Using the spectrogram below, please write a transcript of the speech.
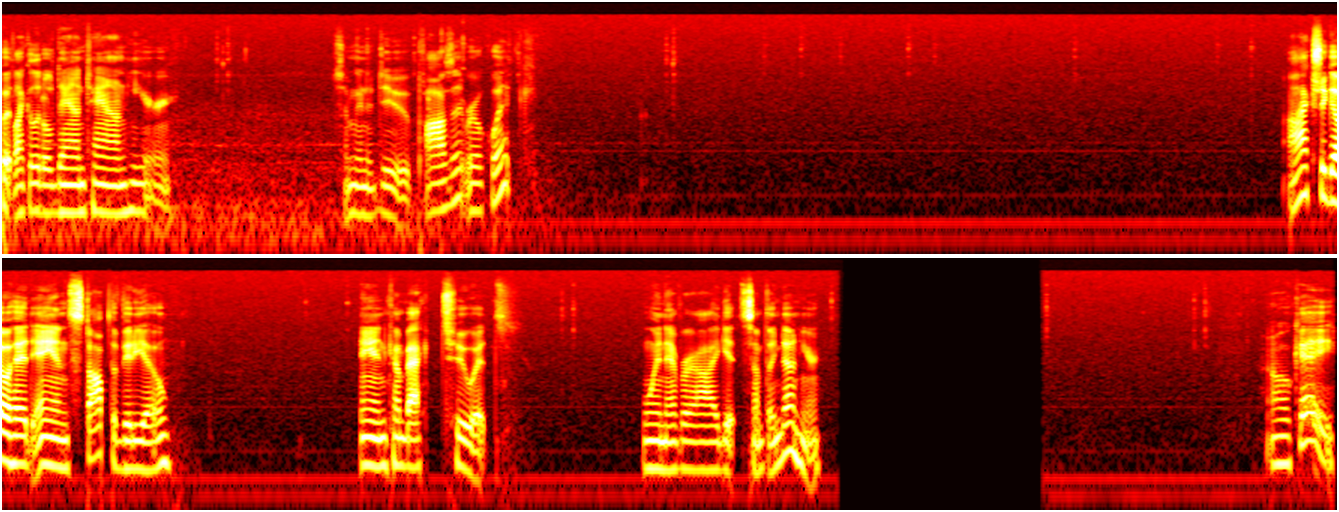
put like a little downtown here. So I'm going to do pause it real quick. I'll actually go ahead and stop the video and come back to it whenever I get something done here. Okay,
